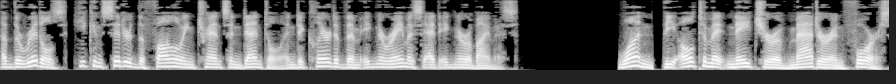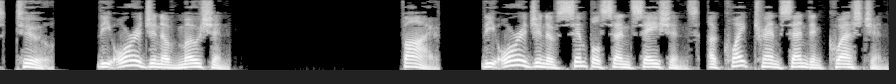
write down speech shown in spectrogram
Of the riddles, he considered the following transcendental and declared of them ignoramus et ignorabimus. 1. The ultimate nature of matter and force, 2. The origin of motion 5. The origin of simple sensations, a quite transcendent question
